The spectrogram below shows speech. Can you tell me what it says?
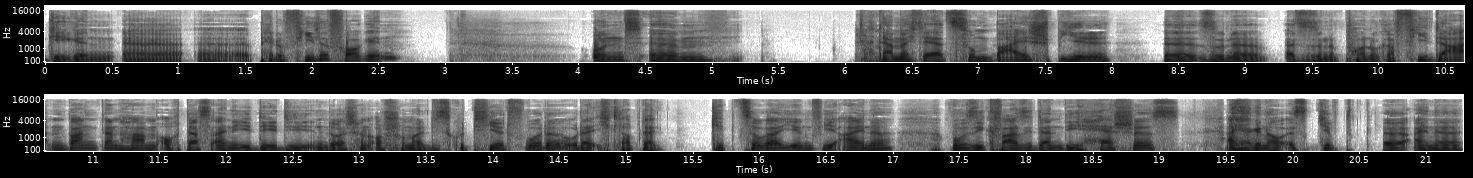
gegen äh, äh, Pädophile vorgehen. Und ähm, da möchte er zum Beispiel äh, so eine, also so eine Pornografie-Datenbank dann haben. Auch das eine Idee, die in Deutschland auch schon mal diskutiert wurde. Oder ich glaube, da gibt sogar irgendwie eine, wo sie quasi dann die Hashes, ah ja genau, es gibt äh, eine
